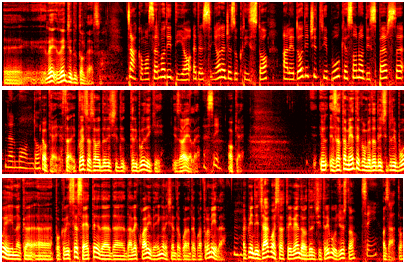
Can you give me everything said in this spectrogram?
eh, le- leggi tutto il verso. Giacomo, servo di Dio e del Signore Gesù Cristo, alle dodici tribù che sono disperse nel mondo. Ok, sta- queste sono le 12 di- tribù di chi? Israele. Eh sì, Ok. Esattamente come 12 tribù in eh, Apocalisse 7, da- da- dalle quali vengono i 144.000. Mhm. E quindi Giacomo sta scrivendo le 12 tribù, giusto? sì, Esatto.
